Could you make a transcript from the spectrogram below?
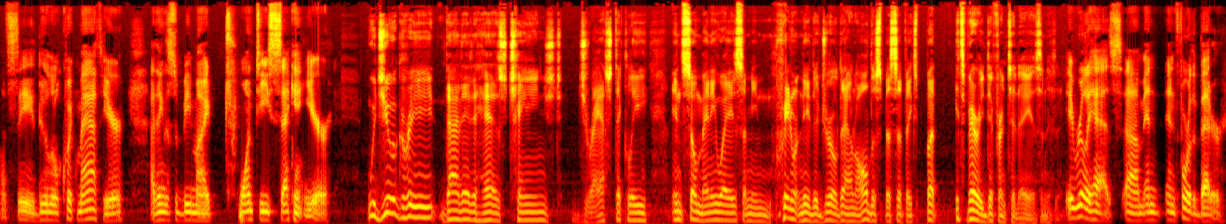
let's see, do a little quick math here. I think this would be my 22nd year. Would you agree that it has changed drastically in so many ways? I mean, we don't need to drill down all the specifics, but it's very different today, isn't it? It really has, um, and and for the better.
